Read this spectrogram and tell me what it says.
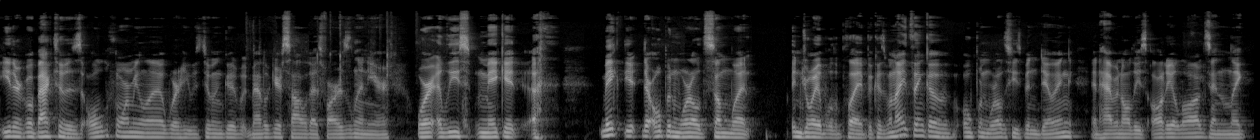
either go back to his old formula where he was doing good with Metal Gear Solid as far as linear, or at least make it uh, make the, their open world somewhat enjoyable to play. Because when I think of open worlds he's been doing and having all these audio logs and like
